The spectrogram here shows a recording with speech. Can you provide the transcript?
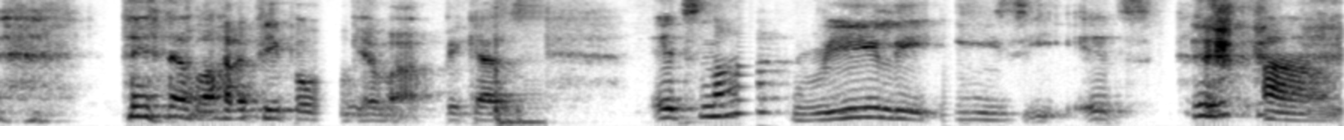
a lot of people give up because it's not really easy. It's um,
